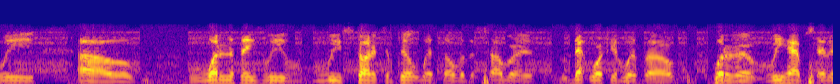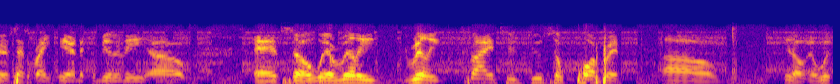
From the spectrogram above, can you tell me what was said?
we uh, one of the things we we started to build with over the summer is networking with uh, one of the rehab centers that's right here in the community, uh, and so we're really really trying to do some corporate. Um, you know, and we,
